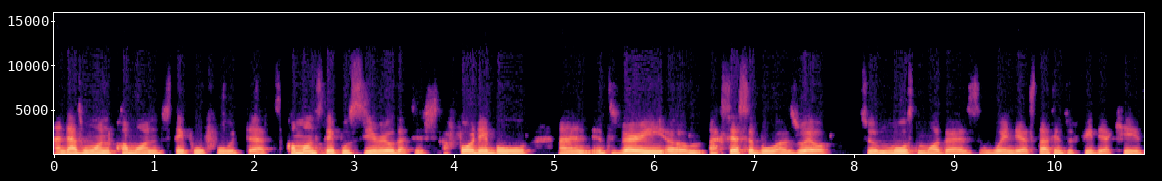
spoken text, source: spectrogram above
And that's one common staple food that's common staple cereal that is affordable and it's very um, accessible as well to most mothers when they're starting to feed their kids.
